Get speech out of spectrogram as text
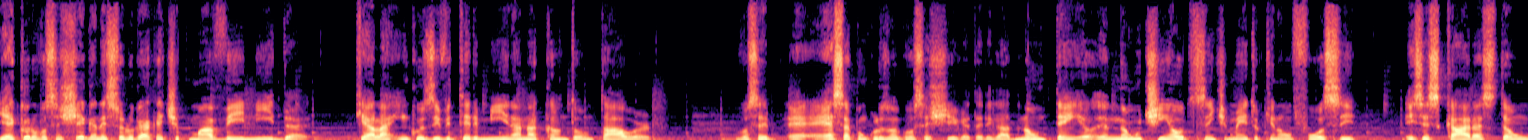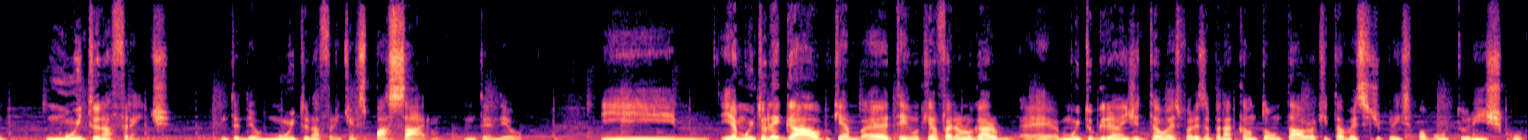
E aí quando você chega nesse lugar que é tipo uma avenida, que ela inclusive termina na Canton Tower, você é essa é a conclusão que você chega, tá ligado? Não tem, eu eu não tinha outro sentimento que não fosse esses caras estão muito na frente, entendeu? Muito na frente, eles passaram, entendeu? E, e é muito legal, porque é, tem o que eu falei, um lugar é, muito grande, então, é, por exemplo, na Canton Tower, que talvez seja o principal ponto turístico,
